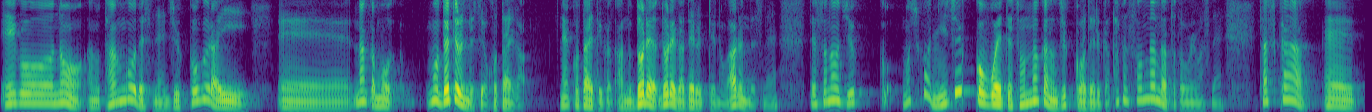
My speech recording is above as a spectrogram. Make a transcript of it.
英語のあの単語をですね10個ぐらい、えー、なんかもうもう出てるんですよ答えが。ね、答えというかあのどれどれが出るっていうのがあるんですね。でその10個もしくは20個覚えてその中の10個は出るか多分そんなんだったと思いますね。確か、えー、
